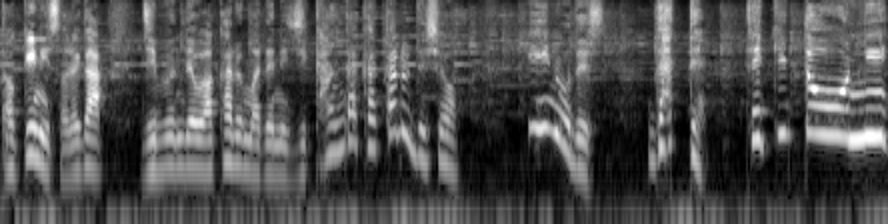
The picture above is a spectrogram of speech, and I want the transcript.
時にそれが自分でわかるまでに時間がかかるでしょう。いいのです。だって適当に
